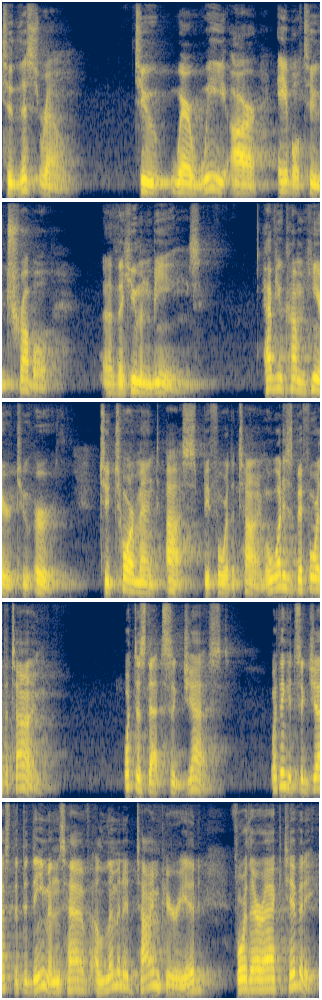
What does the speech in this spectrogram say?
to this realm, to where we are able to trouble uh, the human beings? Have you come here to earth to torment us before the time? Well, what is before the time? What does that suggest? Well, I think it suggests that the demons have a limited time period for their activity.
